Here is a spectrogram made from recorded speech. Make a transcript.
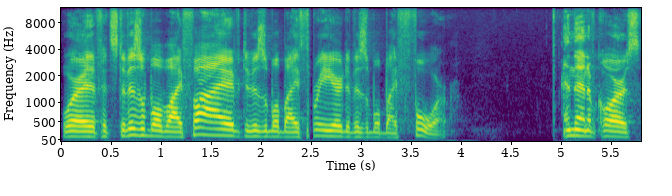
where if it's divisible by 5, divisible by 3, or divisible by 4. And then, of course,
